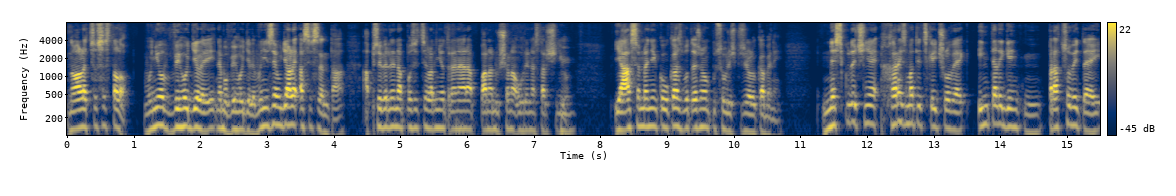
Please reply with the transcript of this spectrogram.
no ale co se stalo? Oni ho vyhodili, nebo vyhodili, oni si udělali asistenta a přivedli na pozici hlavního trenéra pana Dušana Uhryna staršího. Hmm já jsem na něj koukal s otevřenou pusou, když přišel do kabiny. Neskutečně charismatický člověk, inteligentní, pracovitý,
